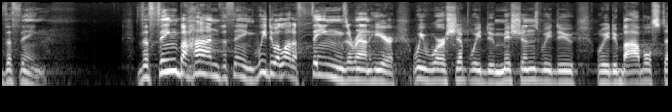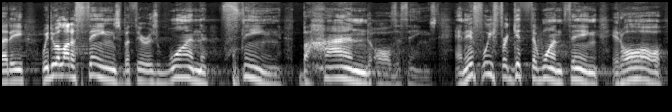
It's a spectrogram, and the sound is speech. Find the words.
the thing. The thing behind the thing. We do a lot of things around here. We worship, we do missions, we do, we do Bible study, we do a lot of things, but there is one thing behind all the things. And if we forget the one thing, it all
